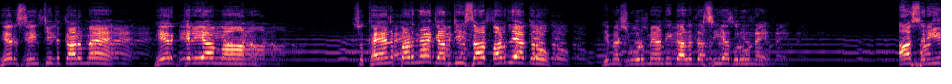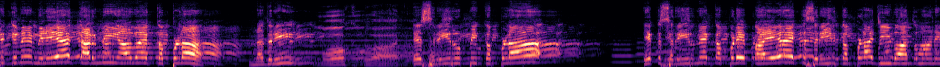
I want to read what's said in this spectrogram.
ਫਿਰ ਸਿੰਚਿਤ ਕਰਮ ਹੈ ਫਿਰ ਕਿਰਿਆਮਾਨ। ਸੁਖੈਨ ਪੜਨਾ ਜਪਜੀ ਸਾਹਿਬ ਪੜ ਲਿਆ ਕਰੋ। ਜਿਵੇਂ ਸੂਰਮਿਆਂ ਦੀ ਗੱਲ ਦੱਸੀ ਆ ਗੁਰੂ ਨੇ। ਆ ਸਰੀਰ ਕਿਵੇਂ ਮਿਲਿਆ? ਕਰਮੀ ਆਵੇ ਕੱਪੜਾ। ਨਦਰੀ। ਮੋਖ ਦਵਾਰ ਇਹ ਸਰੀਰ ਰੂਪੀ ਕੱਪੜਾ। ਇੱਕ ਸਰੀਰ ਨੇ ਕੱਪੜੇ ਪਾਏ ਆ ਇੱਕ ਸਰੀਰ ਕੱਪੜਾ ਜੀਵਾਤਮਾ ਨੇ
